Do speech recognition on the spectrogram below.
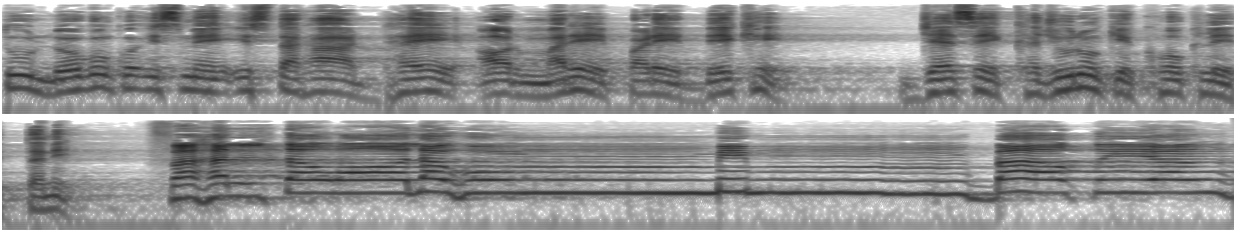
تو لوگوں کو اس میں اس طرح ڈھے اور مرے پڑے دیکھے جیسے کھجوروں کے کھوکھلے تنے۔ من باقية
